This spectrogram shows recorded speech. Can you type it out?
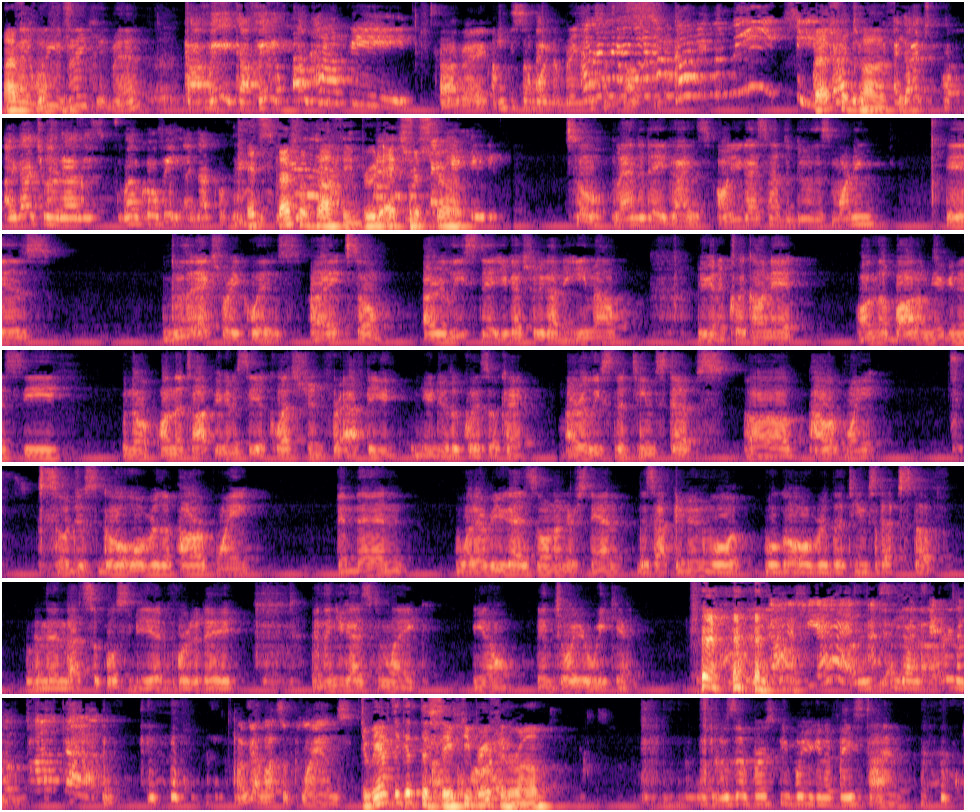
I have Hey, what are you drinking, man? Cafe, cafe. Oh, coffee. Coffee. I need someone to bring How us does some anyone coffee. have coffee with me? Special I coffee. got you. I got you, Hernandez. You want coffee? I got coffee. It's special coffee, brewed extra strong. So, plan today, guys. All you guys have to do this morning is do the X-ray quiz. All right. So, I released it. You guys should have gotten an email. You're gonna click on it. On the bottom, you're gonna see. No, on the top, you're gonna see a question for after you you do the quiz. Okay. I released the TeamSTEPPS uh, PowerPoint. So just go over the PowerPoint, and then whatever you guys don't understand this afternoon we'll we'll go over the team step stuff and then that's supposed to be it for today and then you guys can like you know enjoy your weekend oh Gosh, yes. I'm You so guys pumped up. I've got lots of plans. Do we have to get the safety brief in ROM? who's the first people you're gonna facetime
